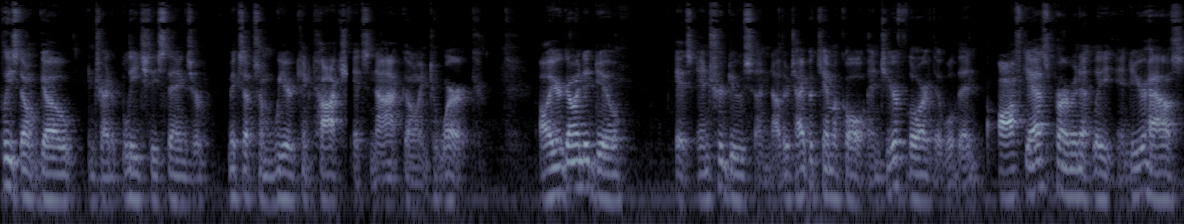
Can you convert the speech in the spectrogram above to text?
please don't go and try to bleach these things or mix up some weird concoction, it's not going to work. All you're going to do is introduce another type of chemical into your floor that will then off gas permanently into your house.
